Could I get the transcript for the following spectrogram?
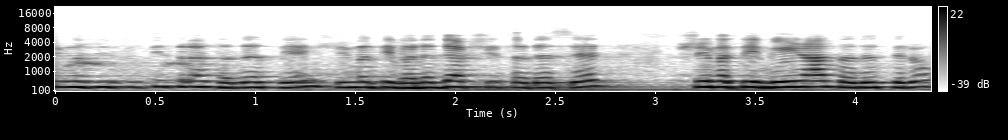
ಶ್ರೀಮತಿ ಸುಚಿತ್ರಾ ಸದಸ್ಯೆ, ಶ್ರೀಮತಿ ವನಜಾಕ್ಷಿ ಸದಸ್ಯೆ, ಶ್ರೀಮತಿ ವೀಣಾ ಸದಸ್ಯರು,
